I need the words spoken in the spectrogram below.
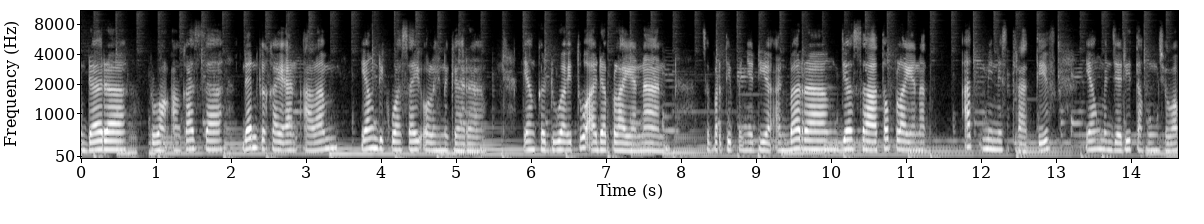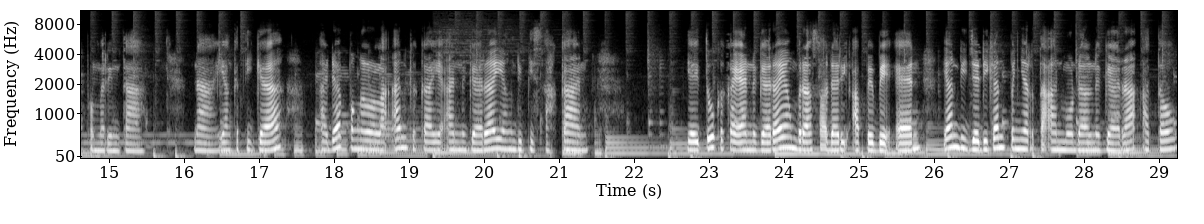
udara, ruang angkasa, dan kekayaan alam yang dikuasai oleh negara. Yang kedua itu ada pelayanan, seperti penyediaan barang, jasa, atau pelayanan administratif yang menjadi tanggung jawab pemerintah. Nah, yang ketiga, ada pengelolaan kekayaan negara yang dipisahkan, yaitu kekayaan negara yang berasal dari APBN yang dijadikan penyertaan modal negara atau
